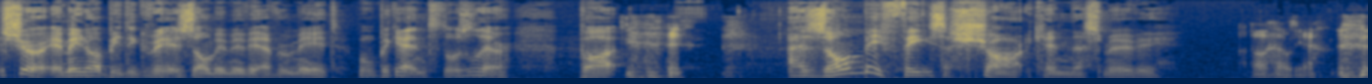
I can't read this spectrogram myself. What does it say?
sure it may not be the greatest zombie movie ever made. We'll be getting to those later, but a zombie fights a shark in this movie. Oh hell yeah!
